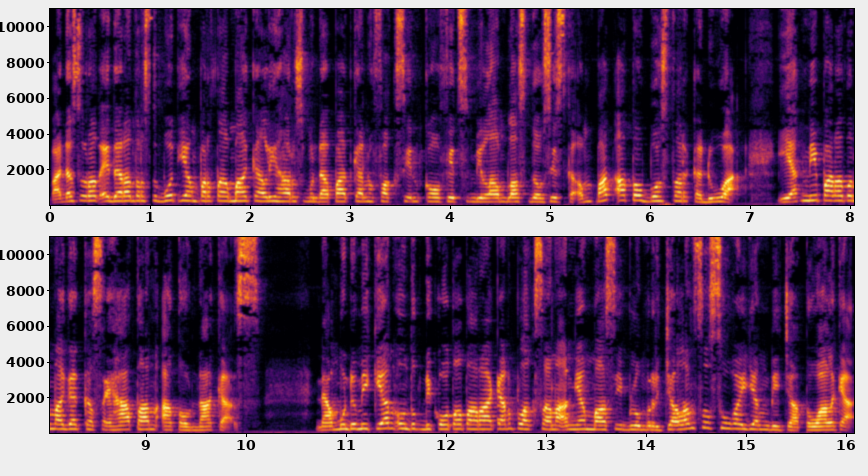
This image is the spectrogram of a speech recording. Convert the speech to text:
Pada surat edaran tersebut yang pertama kali harus mendapatkan vaksin COVID-19 dosis keempat atau booster kedua, yakni para tenaga kesehatan atau nakes. Namun demikian untuk di kota Tarakan pelaksanaannya masih belum berjalan sesuai yang dijadwalkan.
